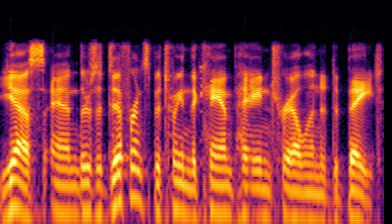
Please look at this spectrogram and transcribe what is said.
Yes, and there's a difference between the campaign trail and a debate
